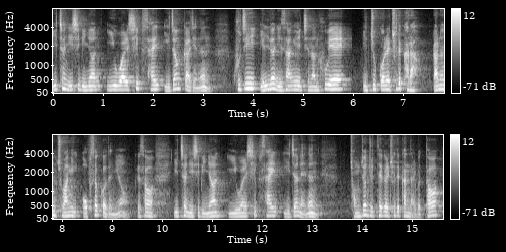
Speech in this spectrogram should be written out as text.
2022년 2월 14일 이전까지는 굳이 1년 이상이 지난 후에 입주권을 취득하라 라는 조항이 없었거든요. 그래서 2022년 2월 14일 이전에는 정전주택을 취득한 날부터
